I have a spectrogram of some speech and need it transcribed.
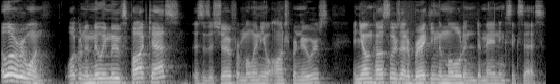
Hello, everyone. Welcome to Millie Moves Podcast. This is a show for millennial entrepreneurs and young hustlers that are breaking the mold and demanding success.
